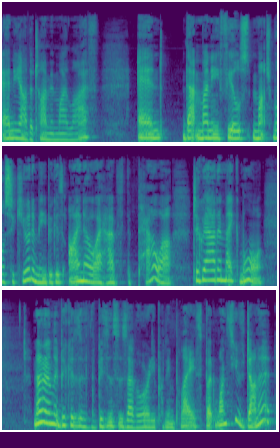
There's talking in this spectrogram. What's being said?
any other time in my life. And that money feels much more secure to me because I know I have the power to go out and make more. Not only because of the businesses I've already put in place, but once you've done it,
